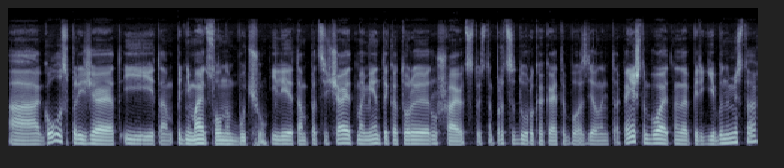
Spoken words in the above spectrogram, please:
А голос приезжает и там поднимает словно бучу. Или там подсвечает моменты, которые рушаются. То есть там процедура какая-то была сделана не так. Конечно, бывают иногда перегибы на местах,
